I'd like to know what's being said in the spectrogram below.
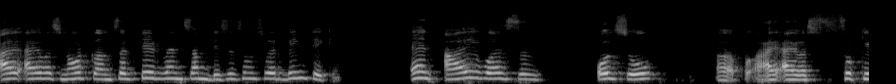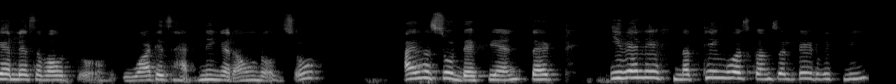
I, I was not consulted when some decisions were being taken. And I was uh, also, uh, I, I was so careless about uh, what is happening around also. I was so defiant that even if nothing was consulted with me,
